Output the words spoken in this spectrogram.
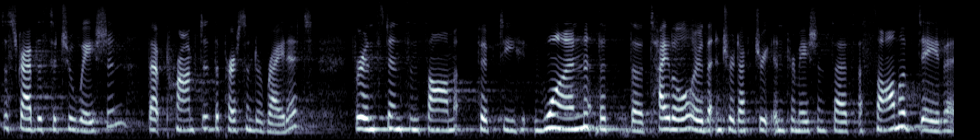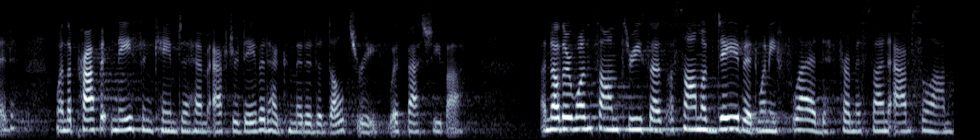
describe the situation that prompted the person to write it. For instance, in Psalm 51, the, the title or the introductory information says, A Psalm of David when the prophet Nathan came to him after David had committed adultery with Bathsheba. Another one, Psalm 3 says, a psalm of David when he fled from his son Absalom.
